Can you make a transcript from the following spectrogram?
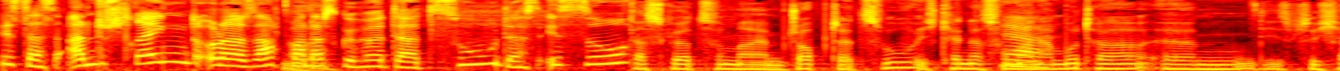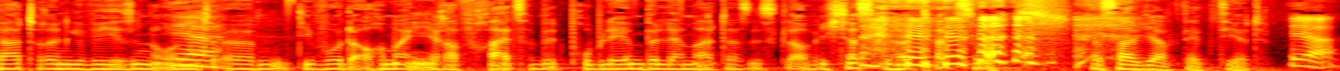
Ist das anstrengend oder sagt man, Nein. das gehört dazu, das ist so? Das gehört zu meinem Job dazu. Ich kenne das von Ja. meiner Mutter, ähm, die ist Psychiaterin gewesen und Ja. ähm, die wurde auch immer in ihrer Freizeit mit Problemen belämmert. Das ist, glaube ich, das gehört dazu. das habe ich akzeptiert. Ja,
